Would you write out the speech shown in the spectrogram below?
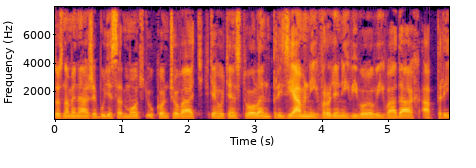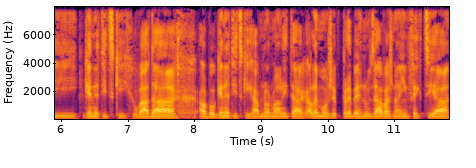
to znamená, že bude sa môcť ukončovať tehotenstvo len pri zjavných vrodených vývojových vadách a pri genetických vadách alebo genetických abnormalitách, ale môže prebehnúť závažná infekcia,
